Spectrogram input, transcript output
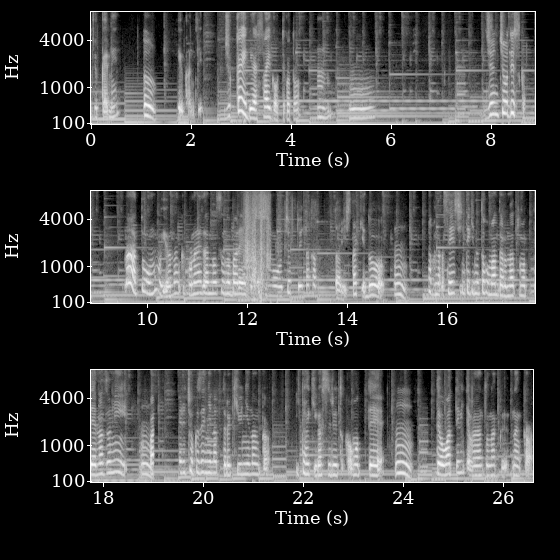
10回目っうん。ていう感じ。10回で最後ってこと？うん。うん。順調ですか？まあ、と思うよ。なんかこの間のそのバレエとかもちょっと痛かったりしたけど、うん。多分なんか精神的なとこもあんだろうなと思って謎にうんやる直前になったら急になんか痛い気がするとか思ってうん。で終わってみてもなんとなくなんか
